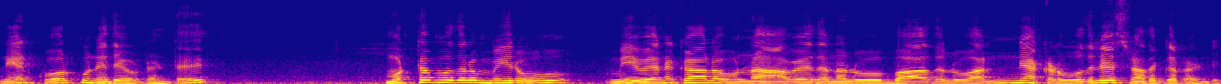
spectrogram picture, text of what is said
నేను కోరుకునేది ఏమిటంటే మొట్టమొదలు మీరు మీ వెనకాల ఉన్న ఆవేదనలు బాధలు అన్నీ అక్కడ వదిలేసి నా దగ్గర రండి.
